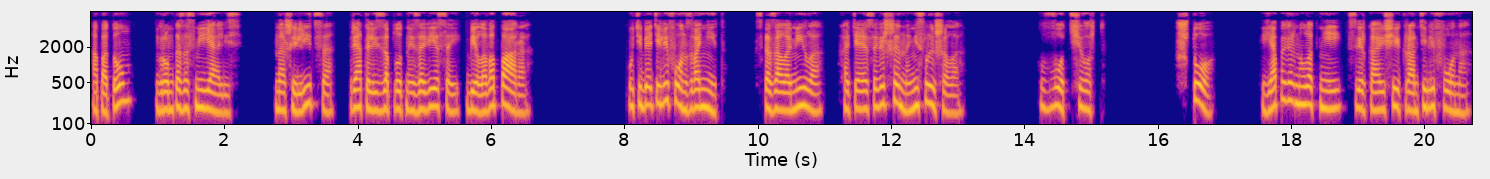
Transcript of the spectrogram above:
а потом громко засмеялись. Наши лица прятались за плотной завесой белого пара. «У тебя телефон звонит», — сказала Мила, хотя я совершенно не слышала. «Вот черт!» «Что?» Я повернула к ней сверкающий экран телефона.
